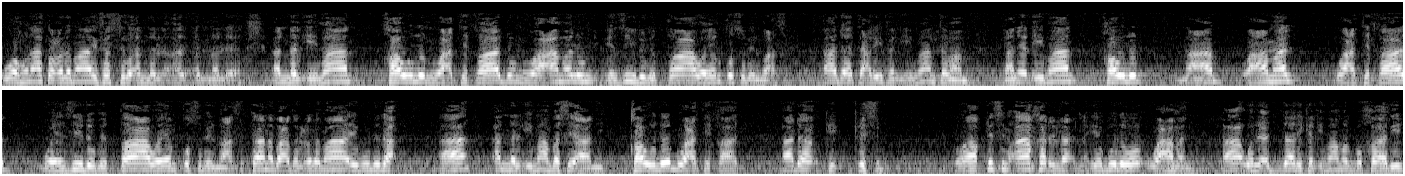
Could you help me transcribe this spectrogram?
وهناك علماء يفسروا أن ال أن ال أن الإيمان قول واعتقاد وعمل يزيد بالطاعة وينقص بالمعصية. هذا تعريف الإيمان تمام. يعني الإيمان قول نعم وعمل واعتقاد ويزيد بالطاعة وينقص بالمعصية. كان بعض العلماء يقولوا لا ها؟ أن الايمان بس يعني قول واعتقاد. هذا قسم. وقسم آخر يقول وعمل. ها؟ ولذلك الإمام البخاري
